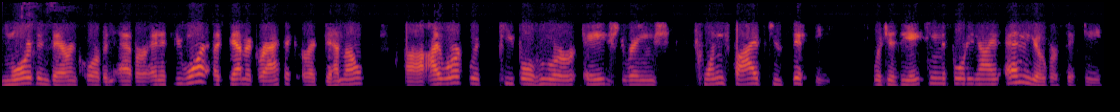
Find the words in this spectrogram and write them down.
more than Baron Corbin ever. And if you want a demographic or a demo, uh, I work with people who are aged range 25 to 50, which is the 18 to 49 and the over 50.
